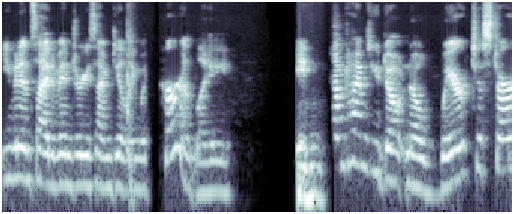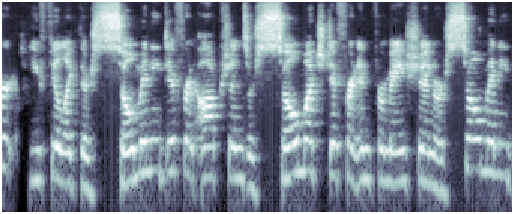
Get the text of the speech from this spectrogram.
even inside of injuries I'm dealing with currently, mm-hmm. it, sometimes you don't know where to start. You feel like there's so many different options or so much different information or so many,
